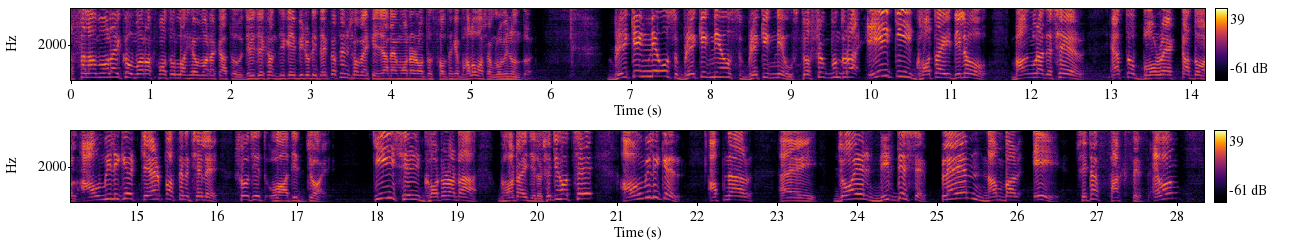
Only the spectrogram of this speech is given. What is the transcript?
আসসালামু আলাইকুম রহমতুল্লাহ বারাকাত যে যেখান থেকে এই ভিডিওটি দেখতেছেন, সবাইকে জানাই মনের অন্তঃস্থল থেকে ভালোবাসা অভিনন্দন। Breaking news breaking news breaking news. দর্শক বন্ধুরা, এই কি ঘটাই দিল বাংলাদেশের এত বড় একটা দল? আওয়ামী লীগের চেয়ারপারসনের ছেলে সজিত ওয়াজিদ জয়। কি সেই ঘটনাটা ঘটাই দিল? সেটি হচ্ছে, আওয়ামী লীগের আপনার এই জয়ের নির্দেশে প্ল্যান নাম্বার এ সেটা সাকসেস এবং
